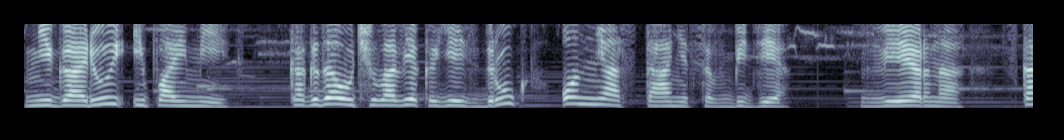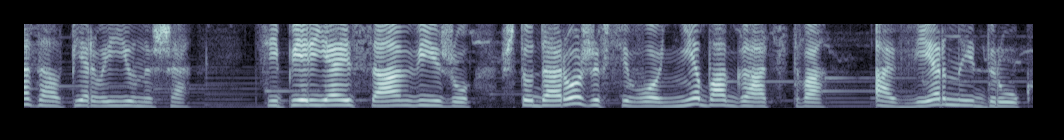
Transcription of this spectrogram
«Не горюй и пойми, когда у человека есть друг, он не останется в беде». «Верно», — сказал первый юноша. «Теперь я и сам вижу, что дороже всего не богатство, а верный друг.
